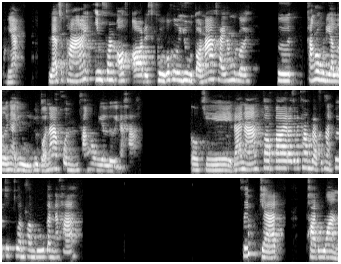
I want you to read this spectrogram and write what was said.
คนเนี้ยแล้วสุดท้าย in front of all the school ก็คืออยู่ต่อหน้าใครทั้งหมดเลย คือทั้งโรงเรียนเลยเนี่ยอยู่อยู่ต่อหน้าคนทั้งโรงเรียนเลยนะคะ โอเค ได้นะ ต่อไปเราจะไปทำแบบฝึกหัดเพื่อทบทวนความรู้กันนะคะ Look at part one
